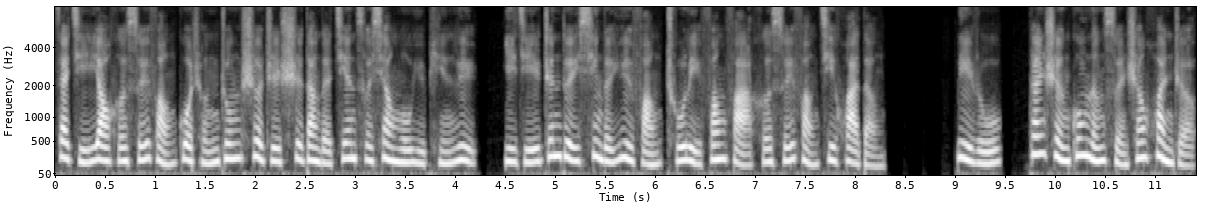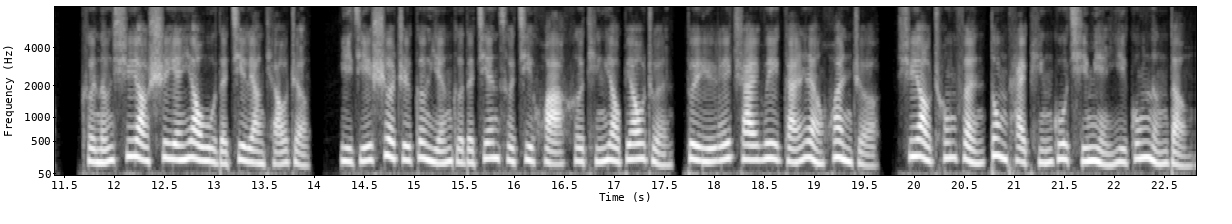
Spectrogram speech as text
在给药和随访过程中设置适当的监测项目与频率，以及针对性的预防处理方法和随访计划等。例如，肝肾功能损伤患者。可能需要试验药物的剂量调整，以及设置更严格的监测计划和停药标准。对于 HIV 感染患者，需要充分动态评估其免疫功能等。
